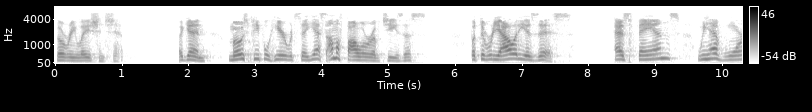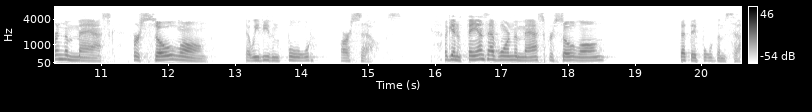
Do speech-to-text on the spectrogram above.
the relationship. Again, most people here would say, Yes, I'm a follower of Jesus. But the reality is this as fans, we have worn the mask for so long that we've even fooled ourselves. Again, fans have worn the mask for so long that they fooled themselves.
